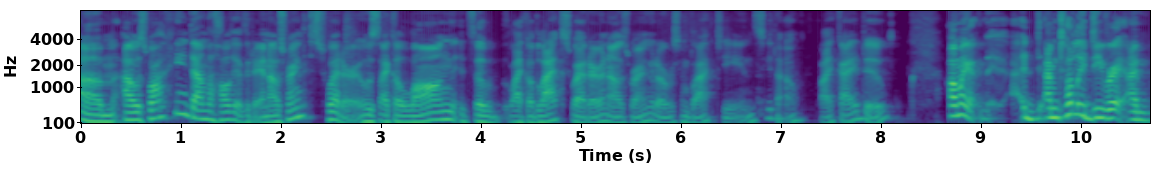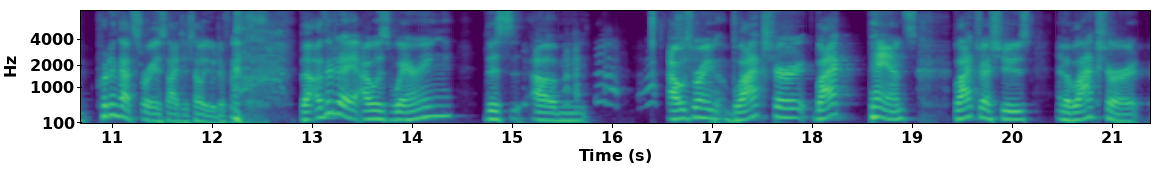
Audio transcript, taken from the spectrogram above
Um, I was walking down the hall the other day, and I was wearing this sweater. It was like a long, it's a like a black sweater, and I was wearing it over some black jeans, you know, like I do. Oh my god, I, I'm totally dera- I'm putting that story aside to tell you a different story. the other day, I was wearing this. Um, I was wearing black shirt, black pants, black dress shoes, and a black shirt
